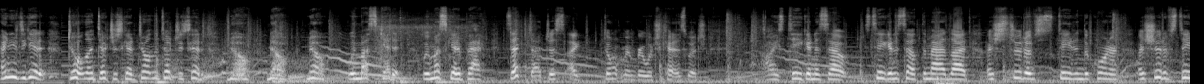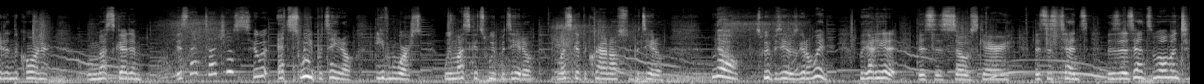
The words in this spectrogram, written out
I need to get it. Don't let Duchess get it. Don't let Duchess get it. No, no, no. We must get it. We must get it back. Is that Duchess? I don't remember which cat is which. Oh, he's taking us out. He's taking us out, the mad lad. I should have stayed in the corner. I should have stayed in the corner. We must get him. Is that Duchess? Who? It's Sweet Potato. Even worse. We must get Sweet Potato. We must get the crown off Sweet Potato. No! Sweet Potato's gonna win. We gotta get it. This is so scary. This is tense. This is a tense moment.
